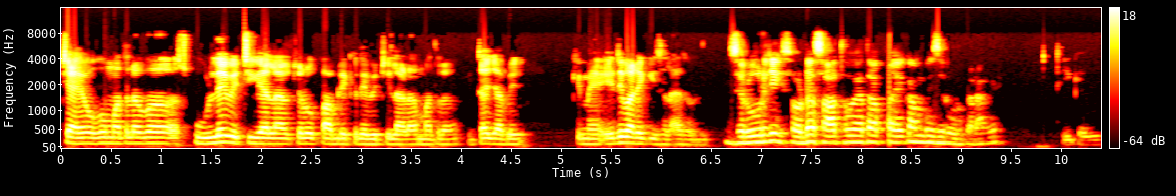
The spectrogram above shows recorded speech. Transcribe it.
ਚਾਹੇ ਉਹ ਮਤਲਬ ਸਕੂਲ ਦੇ ਵਿੱਚ ਹੀ ਆ ਲਾ ਚਲੋ ਪਬਲਿਕ ਦੇ ਵਿੱਚ ਹੀ ਲਾੜਾ ਮਤਲਬ ਕੀਤਾ ਜਾਵੇ ਕਿ ਮੈਂ ਇਹਦੇ ਬਾਰੇ ਕੀ ਸਲਾਹ ਤੁਹਾਡੀ ਜ਼ਰੂਰ ਜੀ ਤੁਹਾਡਾ ਸਾਥ ਹੋਇਆ ਤਾਂ ਆਪਾਂ ਇਹ ਕੰਮ ਵੀ ਜ਼ਰੂਰ ਕਰਾਂਗੇ। ਠੀਕ ਹੈ ਜੀ।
